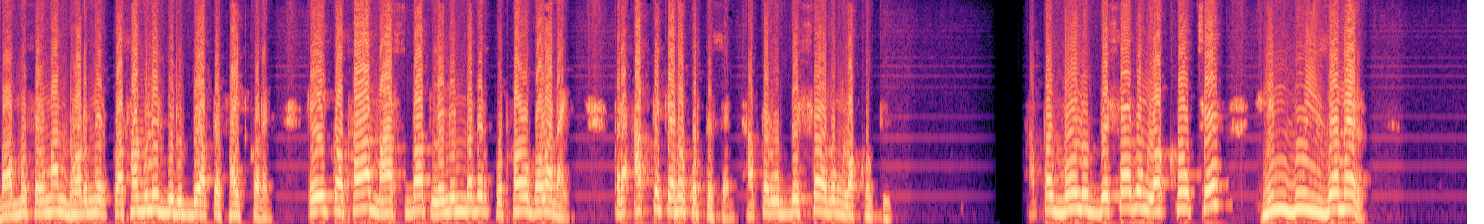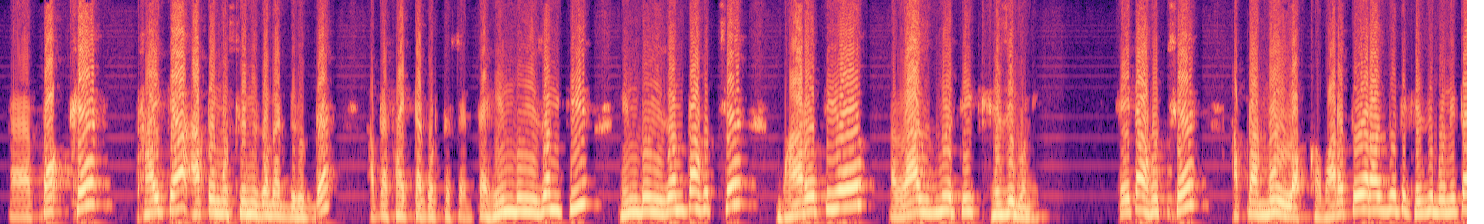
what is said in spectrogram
বা মুসলমান ধর্মের কথাগুলির বিরুদ্ধে আপনি ফাইট করেন। এই কথা মার্ক্সবাদ, লেনিনবাদের কোথাও বলা নাই। তাহলে আপনি কেন করতেছেন? আপনার উদ্দেশ্য এবং লক্ষ্য কি? আপনার মূল উদ্দেশ্য এবং লক্ষ্য হচ্ছে হিন্দুইজমের পক্ষে থাইকা আপনি মুসলিমিজমের বিরুদ্ধে আপনি ফাইটটা করতেছেন। তা হিন্দুইজম কি? হিন্দুইজমটা হচ্ছে ভারতীয় রাজনৈতিক হেজিবনি এটা হচ্ছে আপনার মূল লক্ষ্য। ভারতীয় রাজনৈতিক হেজিবনিটা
